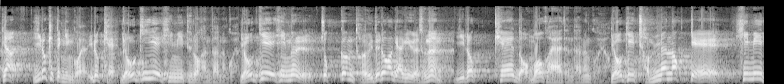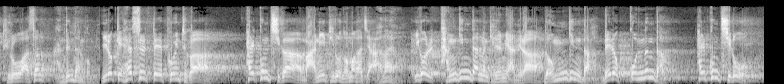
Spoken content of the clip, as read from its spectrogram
그냥 이렇게 당긴 거예요. 이렇게. 여기에 힘이 들어간다는 거예요. 여기에 힘을 조금 덜 들어가게 하기 위해서는 이렇게 넘어가야 된다는 거예요. 여기 전면 어깨에 힘이 들어와선 안 된다는 겁니다. 이렇게 했을 때 포인트가 팔꿈치가 많이 뒤로 넘어가지 않아요. 이걸 당긴다는 개념이 아니라 넘긴다 내려 꽂는다 팔꿈치로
